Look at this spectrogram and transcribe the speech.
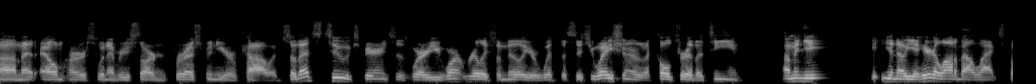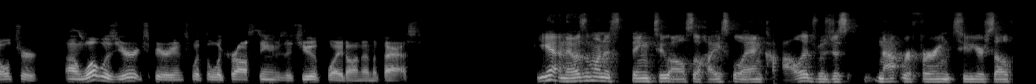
um, at Elmhurst whenever you're starting freshman year of college. So that's two experiences where you weren't really familiar with the situation or the culture of the team. I mean, you you know, you hear a lot about lax culture. Um, what was your experience with the lacrosse teams that you have played on in the past? Yeah, and that was the one thing too. Also, high school and college was just not referring to yourself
